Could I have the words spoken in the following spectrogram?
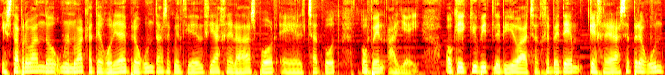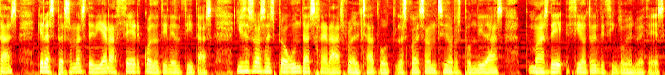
está probando una nueva categoría de preguntas de coincidencia generadas por el chatbot OpenAI. OkCupid le pidió a ChatGPT que generase preguntas que las personas debían hacer cuando tienen citas. Y esas son las preguntas generadas por el chatbot, las cuales han sido respondidas más de 135.000 veces.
